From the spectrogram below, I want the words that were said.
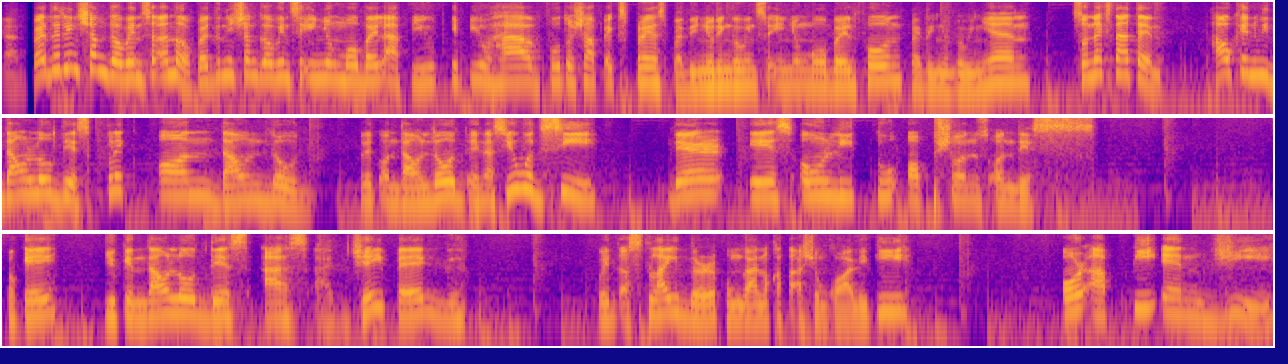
Yan. Pwede rin siyang gawin sa ano, pwede rin siyang gawin sa inyong mobile app. You, if you have Photoshop Express, pwede nyo rin gawin sa inyong mobile phone, pwede nyo gawin yan. So next natin, how can we download this? Click on download. Click on download and as you would see, there is only two options on this. Okay? You can download this as a JPEG with a slider kung gaano kataas yung quality or a PNG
